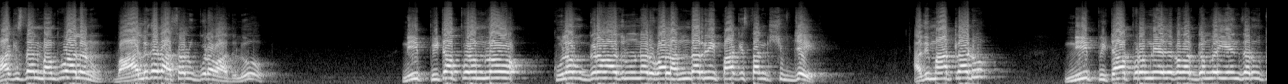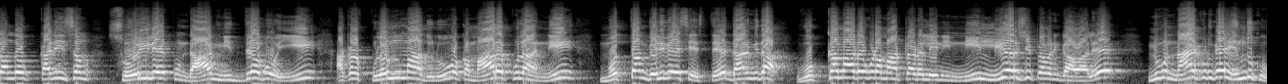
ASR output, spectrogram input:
పాకిస్తాన్ పంపు వాళ్ళను వాళ్ళు కదా అసలు ఉగ్రవాదులు. నీ పిఠాపురంలో కుల ఉగ్రవాదులు ఉన్నారు వాళ్ళందరినీ పాకిస్తాన్కి షిఫ్ట్ చేయి. అది మాట్లాడు. నీ పిఠాపురం నియోజకవర్గంలో ఏం జరుగుతుందో కనీసం సోయి లేకుండా నిద్రపోయి అక్కడ కులన్మాదులు ఒక మాల కులాన్ని మొత్తం వెలివేసేస్తే దాని మీద ఒక్క మాట కూడా మాట్లాడలేని నీ లీడర్షిప్ ఎవరికి కావాలి? నువ్వు నాయకుడిగా ఎందుకు?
